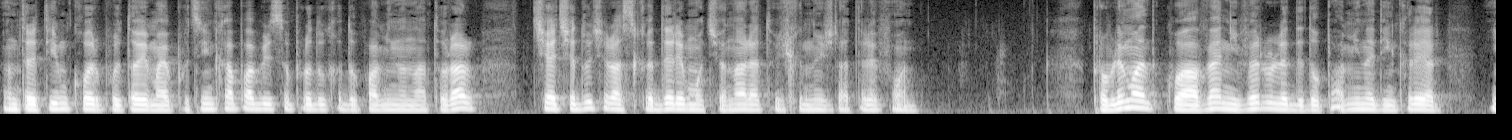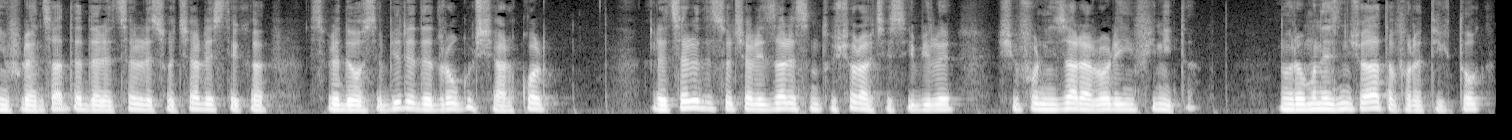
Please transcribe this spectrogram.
Între timp, corpul tău e mai puțin capabil să producă dopamină natural, ceea ce duce la scădere emoționale atunci când nu ești la telefon. Problema cu a avea nivelurile de dopamină din creier influențate de rețelele sociale este că, spre deosebire de droguri și alcool, rețelele de socializare sunt ușor accesibile și furnizarea lor e infinită. Nu rămâneți niciodată fără TikTok,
